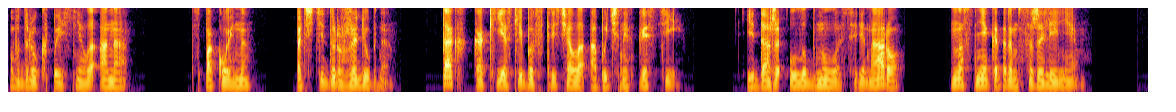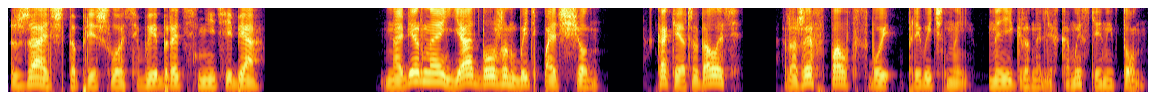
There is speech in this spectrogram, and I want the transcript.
вдруг пояснила она. Спокойно, почти дружелюбно, так, как если бы встречала обычных гостей. И даже улыбнулась Ренару, но с некоторым сожалением. Жаль, что пришлось выбрать не тебя. Наверное, я должен быть польщен. Как и ожидалось, Роже впал в свой привычный, наигранно легкомысленный тон.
